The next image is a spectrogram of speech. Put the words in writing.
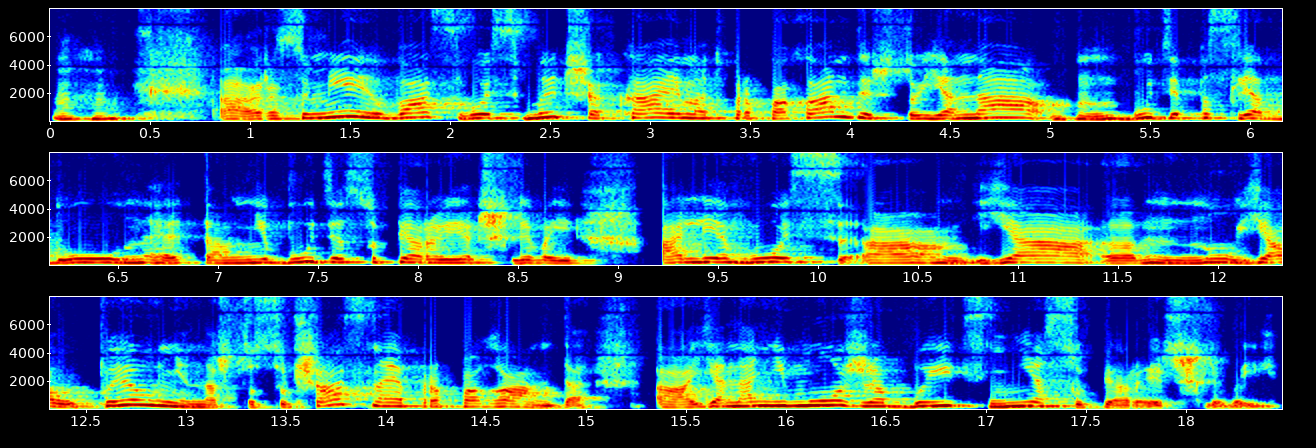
разумею вас вось мы чакаем ад прапаганды что яна будзе паслядоўная там не будзе супярэчлівай. Але вось а, я ну я упэўнена что сучасная прапаганда а, яна не можа быць не супярэчлівай.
